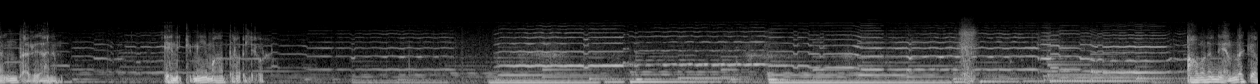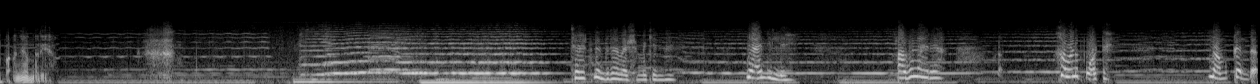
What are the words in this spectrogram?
തല്ലാനും തഴുകാനും എനിക്ക് നീ മാത്രമല്ലേ ഉള്ളൂ. എന്നെ എന്തൊക്കെയാ പറഞ്ഞെന്നറിയാം ചേട്ടൻ എന്തിനാ വിഷമിക്കുന്നത്? ഞാനില്ലേ? അവളാരാ? അവൾ പോട്ടെ. നമുക്കെന്താ?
